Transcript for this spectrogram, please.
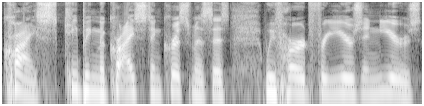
Christ, keeping the Christ in Christmas, as we've heard for years and years.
